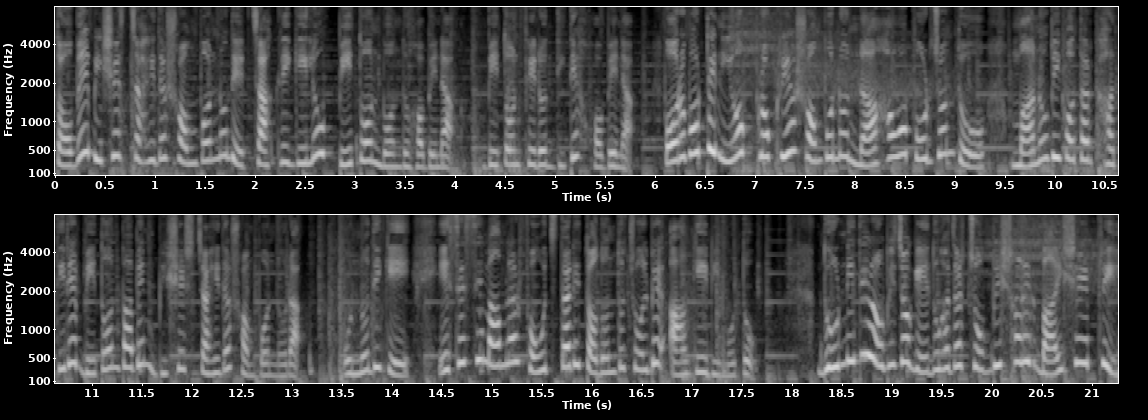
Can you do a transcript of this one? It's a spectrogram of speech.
তবে বিশেষ চাহিদা সম্পন্নদের চাকরি গেলেও বেতন বন্ধ হবে না। বেতন ফেরত দিতে হবে না। পরবর্তী নিয়োগ প্রক্রিয়া সম্পন্ন না হওয়া পর্যন্ত মানবিকতার খাতিরে বেতন পাবেন বিশেষ চাহিদা সম্পন্নরা। অন্যদিকে, এসএসসি মামলার ফৌজদারি তদন্ত চলবে আগেরই মতো। দুর্নীতির অভিযোগে দু হাজার চব্বিশ সালের বাইশে এপ্রিল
